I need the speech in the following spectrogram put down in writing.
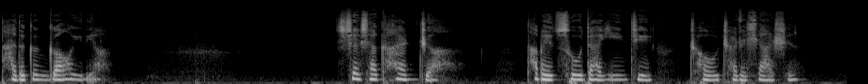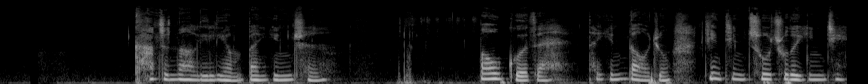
抬得更高一点，向下看着他被粗大阴茎。抽插着下身，看着那里两半阴唇包裹在他阴道中进进出出的阴茎，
